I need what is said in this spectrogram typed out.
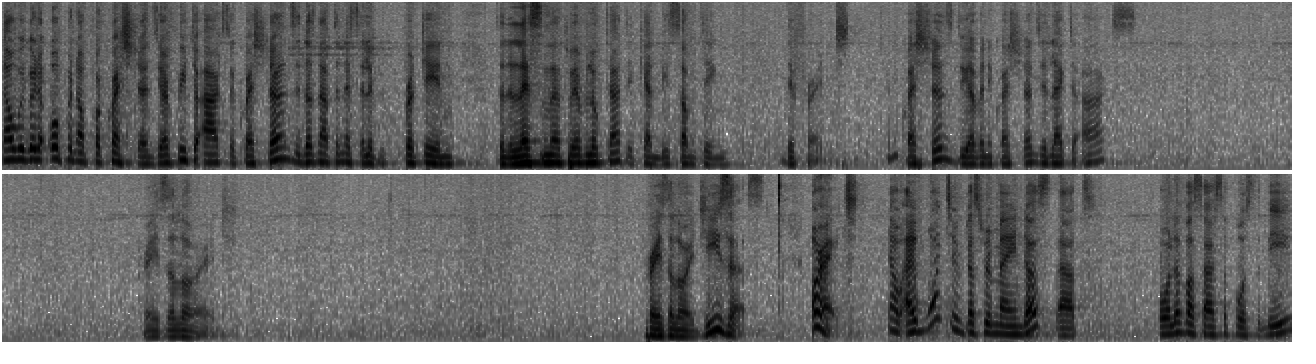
Now we're going to open up for questions. You're free to ask the questions. It doesn't have to necessarily pertain to the lesson that we have looked at. It can be something different. Any questions? Do you have any questions you'd like to ask? Praise the Lord. Praise the Lord Jesus. All right. Now, I want to just remind us that all of us are supposed to be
